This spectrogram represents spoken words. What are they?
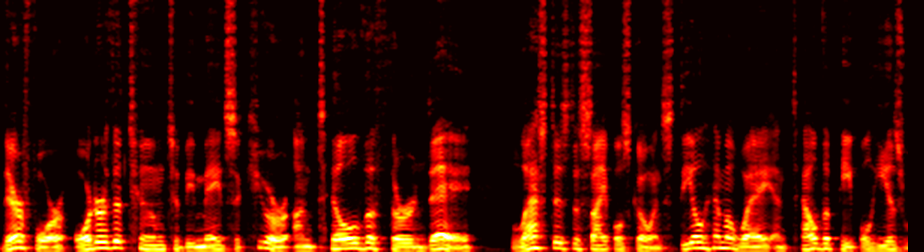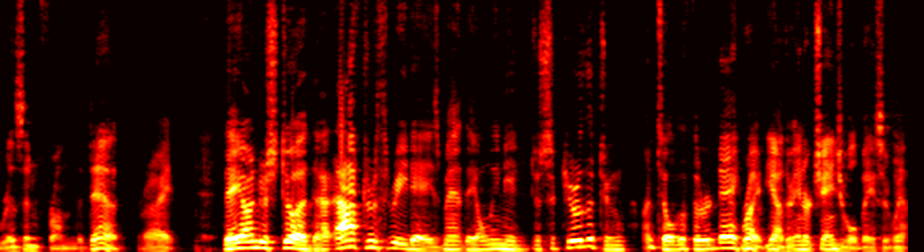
Therefore, order the tomb to be made secure until the third hmm. day, lest his disciples go and steal him away and tell the people he is risen from the dead. Right. They understood that after three days meant they only needed to secure the tomb until the third day. Right, yeah, they're interchangeable basically. Yeah.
